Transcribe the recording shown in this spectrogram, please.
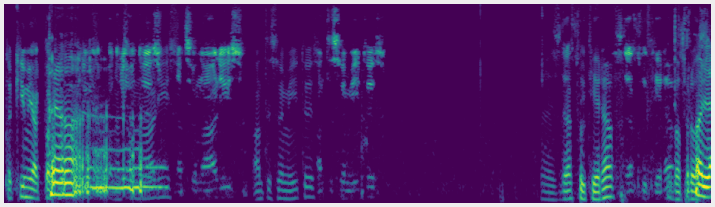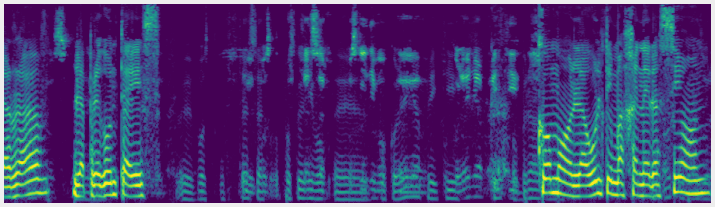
takimi jak nacjonalizm, antysemityzm? Hola, Rav. La pregunta es, ¿cómo la última generación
